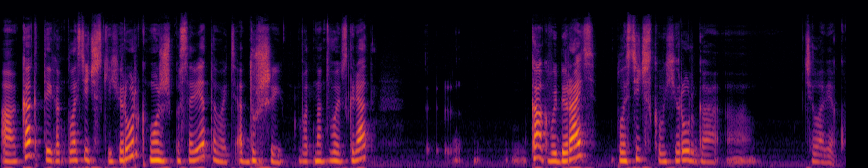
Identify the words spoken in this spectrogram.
А как ты, как пластический хирург, можешь посоветовать от души, вот на твой взгляд, как выбирать пластического хирурга а, человеку?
